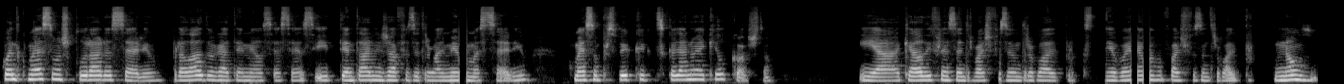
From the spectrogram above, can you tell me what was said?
quando começam a explorar a sério, para lá do HTML, CSS e tentarem já fazer trabalho mesmo a sério, começam a perceber que se calhar não é aquilo que gostam. E há aquela diferença entre vais fazer um trabalho porque se ganha bem ou vais fazer um trabalho porque não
